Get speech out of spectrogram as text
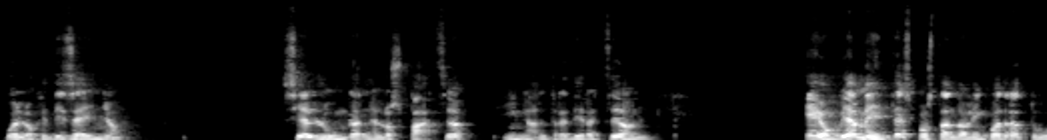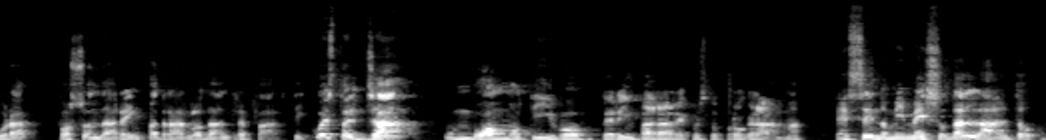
quello che disegno si allunga nello spazio in altre direzioni e ovviamente spostando l'inquadratura posso andare a inquadrarlo da altre parti. Questo è già un buon motivo per imparare questo programma. Essendomi messo dall'alto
